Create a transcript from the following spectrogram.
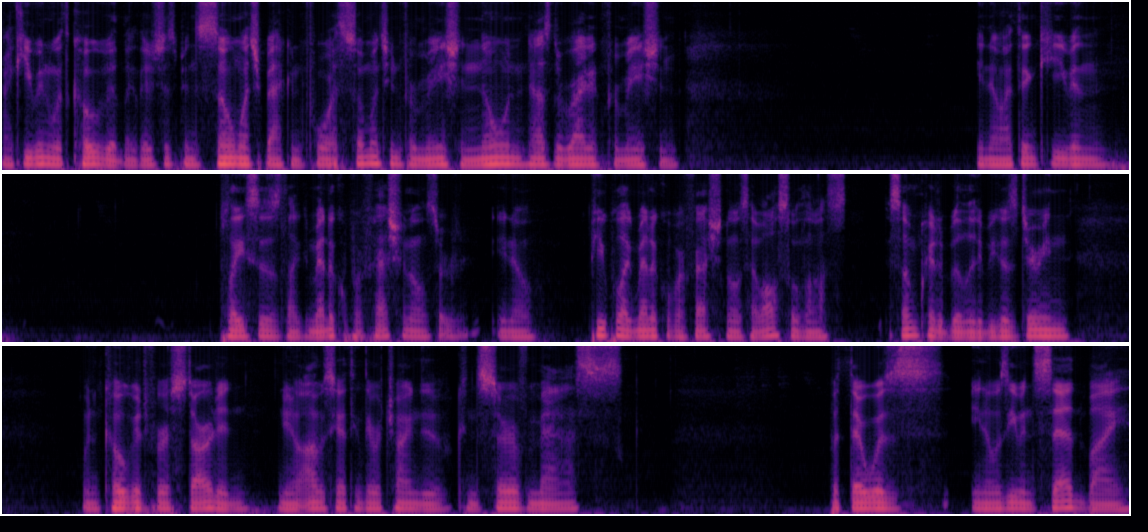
Like even with COVID, like there's just been so much back and forth, so much information. No one has the right information. You know, I think even places like medical professionals or, you know, people like medical professionals have also lost some credibility because during when COVID first started, you know, obviously I think they were trying to conserve masks. But there was, you know, it was even said by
